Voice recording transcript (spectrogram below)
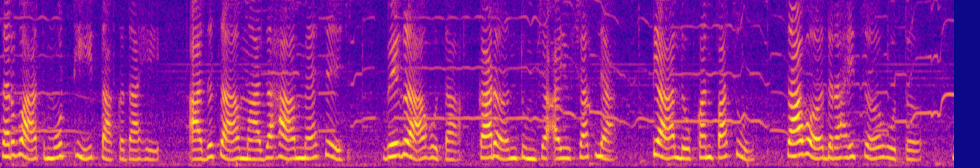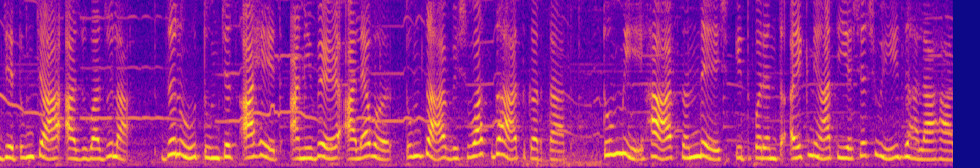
सर्वात मोठी ताकद आहे. आजचा माझा हा मेसेज वेगळा होता कारण तुमच्या आयुष्यातल्या त्या लोकांपासून सावध राहायचं होतं जे तुमच्या आजूबाजूला जणू तुमचेच आहेत आणि वेळ आल्यावर तुमचा विश्वासघात करतात. तुम्ही हा संदेश इथपर्यंत ऐकण्यात यशस्वी झाला आहात.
